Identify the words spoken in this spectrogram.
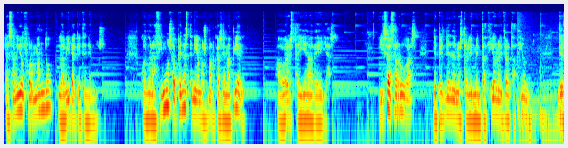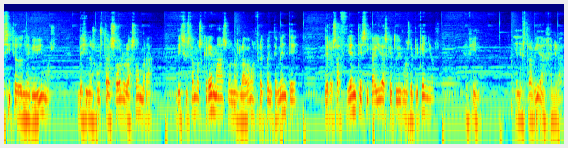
las han ido formando la vida que tenemos. Cuando nacimos apenas teníamos marcas en la piel, ahora está llena de ellas. Y esas arrugas dependen de nuestra alimentación o hidratación, del sitio donde vivimos, de si nos gusta el sol o la sombra, de si usamos cremas o nos lavamos frecuentemente, de los accidentes y caídas que tuvimos de pequeños, en fin, de nuestra vida en general.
